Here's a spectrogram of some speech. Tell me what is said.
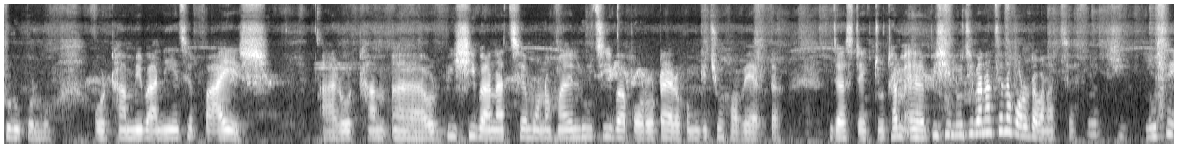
শুরু করব। ওর ঠাম্মি বানিয়েছে পায়েস আর ওর ঠাম ওর পিসি বানাচ্ছে মনে হয় লুচি বা পরোটা এরকম কিছু হবে একটা। জাস্ট একটু ঠাম পিসি লুচি বানাচ্ছে না পরোটা বানাচ্ছে? লুচি।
